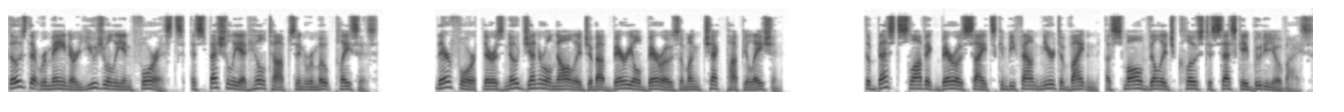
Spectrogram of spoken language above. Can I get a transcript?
Those that remain are usually in forests, especially at hilltops in remote places. Therefore, there is no general knowledge about burial barrows among Czech population. The best Slavic barrow sites can be found near to Vitin, a small village close to České Budějovice.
